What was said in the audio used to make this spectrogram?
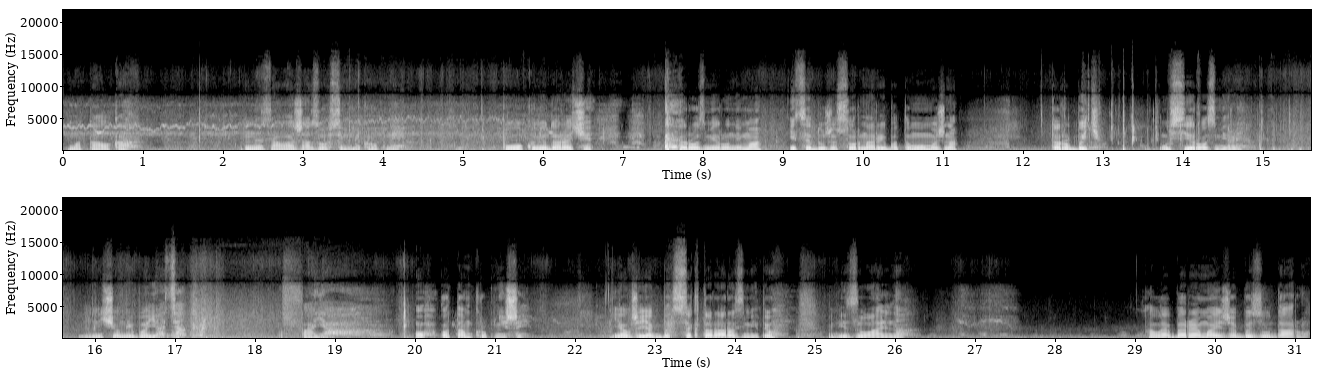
моталка не заважа, зовсім не крупний. По окуню, до речі, розміру нема, і це дуже сорна риба, тому можна торбити усі розміри. Нічого не бояться. Фая. О, отам крупніший. Я вже якби сектора розмітив візуально. Але бере майже без удару.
